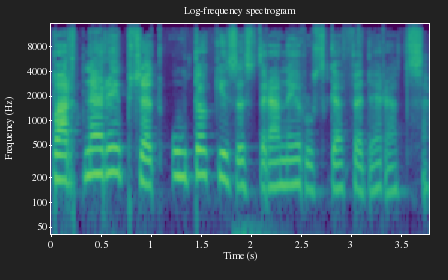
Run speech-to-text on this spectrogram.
partnery před útoky ze strany Ruské federace.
